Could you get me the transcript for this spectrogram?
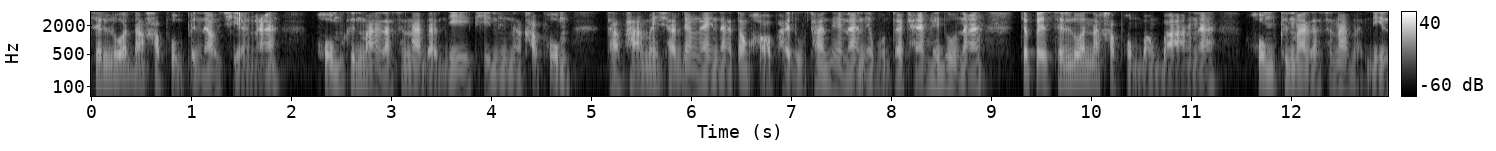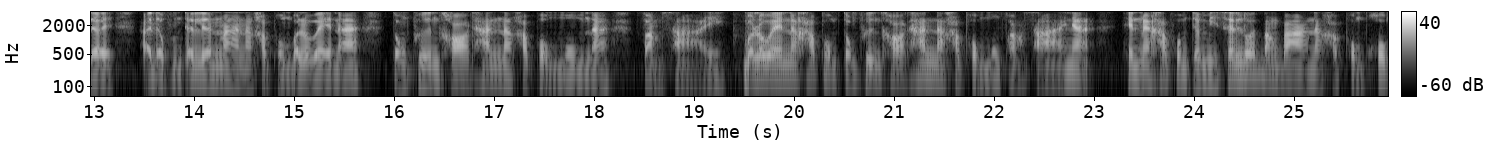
เส้นลวดนะครับผมเป็นแนวเฉียงนะ คมขึ้นมาลักษณะแบบนี้อีกทีหนึ่งนะครับผมถ้าภาพไม่ชัดยังไงนะ ต้องขออภัยทุกท่านด้วยนะเนี่ยผมตะแคงให้ดูนะ จะเป็นเส้นลวดนะครับผมบางๆนะ คมขึ้นมาลักษณะแบบนี้เลยเดี๋ยวผมจะเลื่อนมานะครับผมบริเวณนะ ตรงพื้นคอท่านนะครับผมมุมนะ ฝั่งซ้าย บริเวณนะครับผมตรงพื้นคอท่านนะครับผมมุมฝั่งซ้ายเนี่ย เห็นไหมครับผมจะมีเส้นลวดบางๆนะครับผมคม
